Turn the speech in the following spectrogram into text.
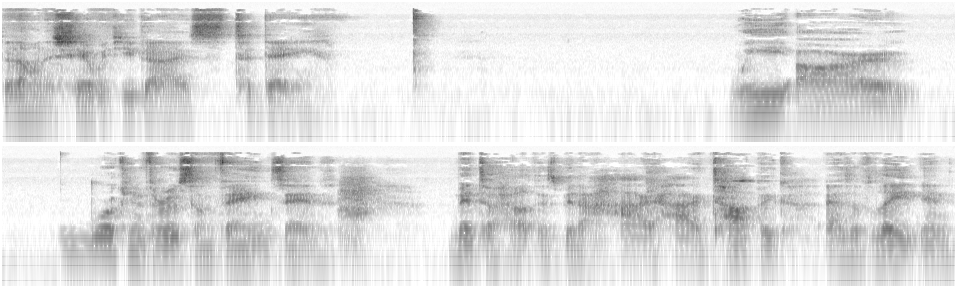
that I want to share with you guys today. We are working through some things, and mental health has been a high, high topic as of late, and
